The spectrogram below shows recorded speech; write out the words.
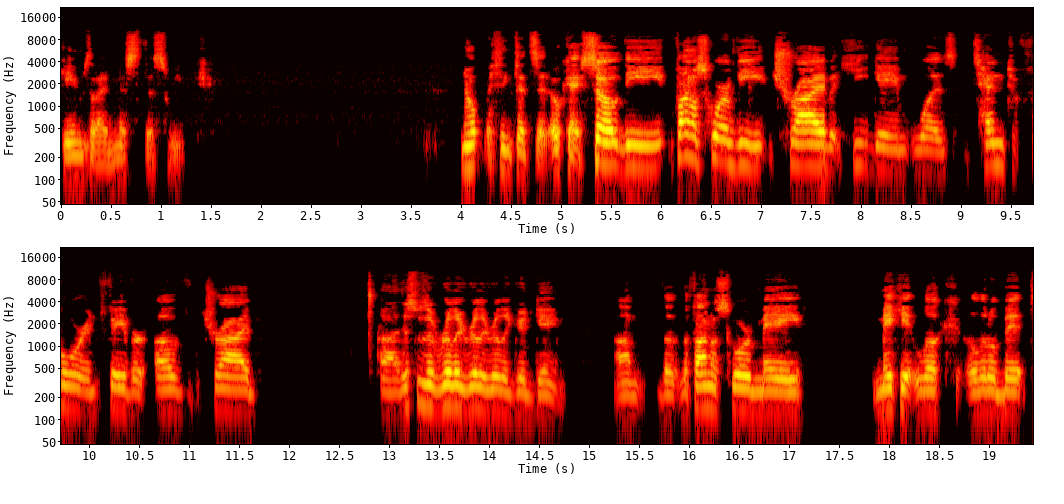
games that I missed this week? Nope, I think that's it. Okay, so the final score of the Tribe Heat game was 10 to 4 in favor of the Tribe. Uh, this was a really, really, really good game. Um, the, the final score may make it look a little bit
